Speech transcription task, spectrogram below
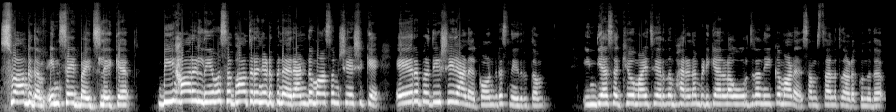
സ്വാഗതം ഇൻസൈഡ് ബൈറ്റ്സിലേക്ക്. ബീഹാറിൽ നിയമസഭാ തെരഞ്ഞെടുപ്പിന് രണ്ടു മാസം ശേഷിക്കെ ഏറെ പ്രതീക്ഷയിലാണ് കോൺഗ്രസ് നേതൃത്വം. ഇന്ത്യ സഖ്യവുമായി ചേർന്ന് ഭരണം പിടിക്കാനുള്ള ഊർജിത നീക്കമാണ് സംസ്ഥാനത്ത് നടക്കുന്നത്.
